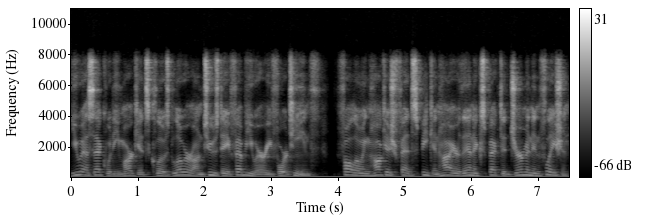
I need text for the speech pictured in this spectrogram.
U.S. equity markets closed lower on Tuesday, February 14th, following hawkish Fed speak and higher than expected German inflation.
